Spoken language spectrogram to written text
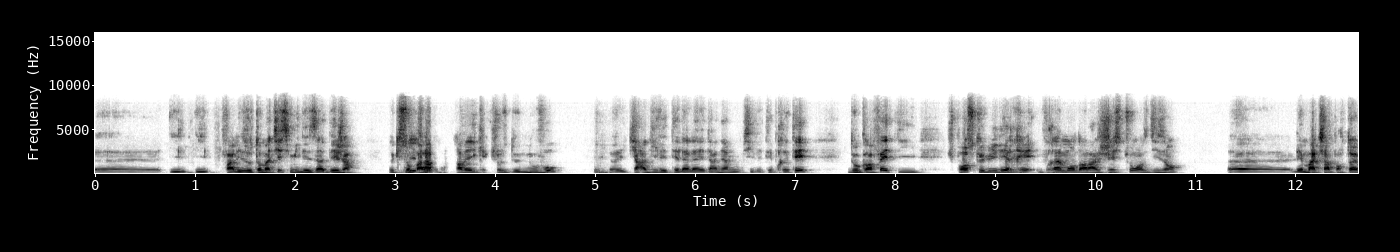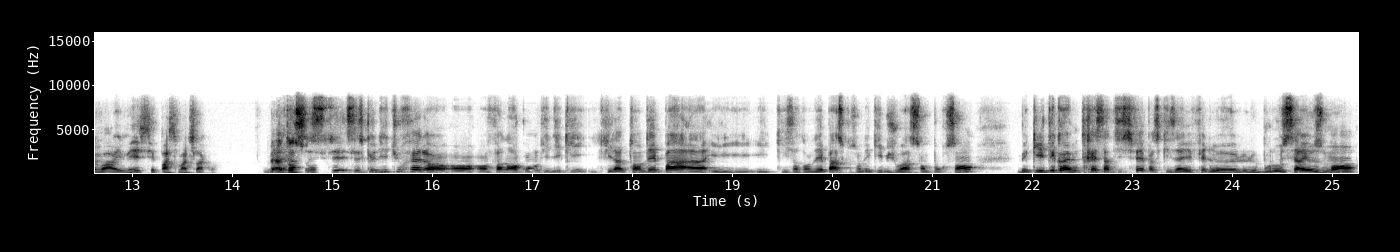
euh, il, les automatismes, il les a déjà. Donc, ils sont pas là pour travailler quelque chose de nouveau. Icardi, il était là l'année dernière, même s'il était prêté. Donc, en fait, je pense que lui, il est vraiment dans la gestion en se disant euh, les matchs importants ils vont arriver, c'est pas ce match-là. Quoi. Attention. C'est ce que dit Tuchel en, fin de rencontre. Il dit qu'il n'attendait pas, qu'il s'attendait pas à ce que son équipe joue à 100%, mais qu'il était quand même très satisfait parce qu'ils avaient fait le, boulot sérieusement,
